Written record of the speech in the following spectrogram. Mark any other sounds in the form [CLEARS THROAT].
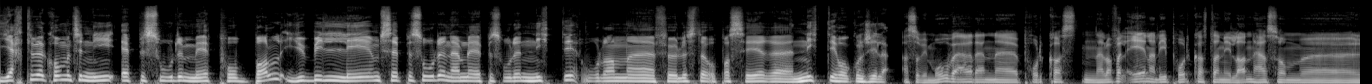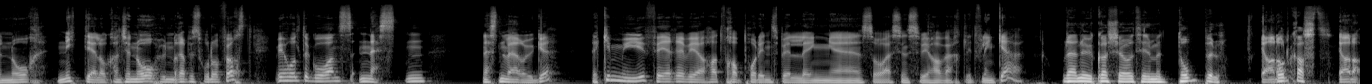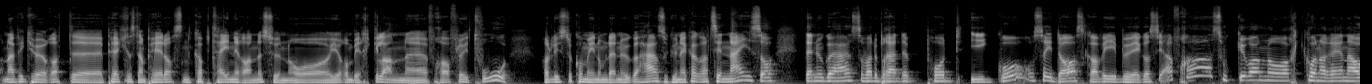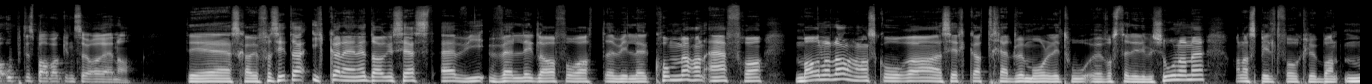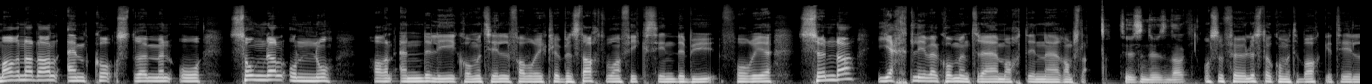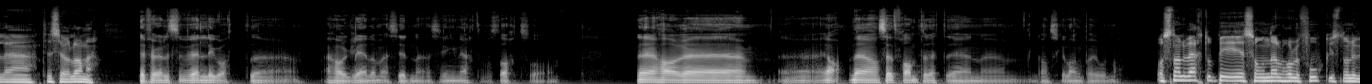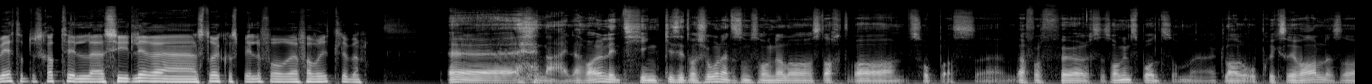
Hjertelig velkommen til ny episode med På ball. Jubileumsepisode, nemlig episode 90. Hvordan uh, føles det å passere 90, Håkon Skille? Altså, Vi må være den podkasten, eller i hvert fall en av de podkastene i landet her som uh, når 90, eller kanskje når 100 episoder først. Vi holdt det gående nesten, nesten hver uke. Det er ikke mye ferie vi har hatt fra podinnspilling, eh, så jeg syns vi har vært litt flinke. Denne uka skjer jo til og med dobbel Ja podkast. Ja da, når jeg fikk høre at uh, Per Christian Pedersen, kaptein i Randesund, og Jørgen Birkeland uh, fra Fløy 2 hadde lyst til å komme innom denne uka her, så kunne jeg ikke akkurat si nei. Så denne uka her så var det breddepod i går, og så i dag skal vi bevege oss ja, fra Sukkervann og Arkon Arena og opp til Sparebanken Sør Arena. Det skal vi få si til deg. ikke alene. Dagens gjest er vi veldig glad for at ville komme. Han er fra Marnardal. Han har skåra ca. 30 mål i de to øverste divisjonene. Han har spilt for klubbene Marnardal, MK, Strømmen og Sogndal, og nå har han endelig kommet til favorittklubben Start, hvor han fikk sin debut forrige søndag. Hjertelig velkommen til deg, Martin Ramsland. Tusen, tusen takk. Hvordan føles det å komme tilbake til, eh, til Sørlandet? Det føles veldig godt. Eh, Jeg har gleda meg siden jeg signerte for Start, så det har eh, eh, Ja, det har sett fram til dette i en eh, ganske lang periode nå. Hvordan har det vært oppe i Sogndal holde fokus når du vet at du skal til eh, sydligere strøk og spille for eh, favorittklubben? Eh, nei, det var jo en litt kinkig situasjon ettersom Sogndal og Start var såpass, eh, i hvert fall før sesongen spådd, som eh, klare opprykksrivaler. Så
